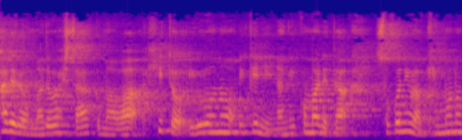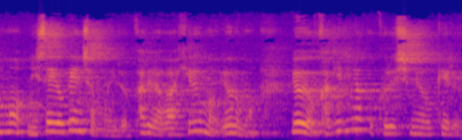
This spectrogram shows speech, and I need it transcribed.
彼らを惑わした悪魔は火と硫黄の池に投げ込まれた。そこには獣も偽預言者もいる。彼らは昼も夜も夜よ限りなく苦しみを受ける。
